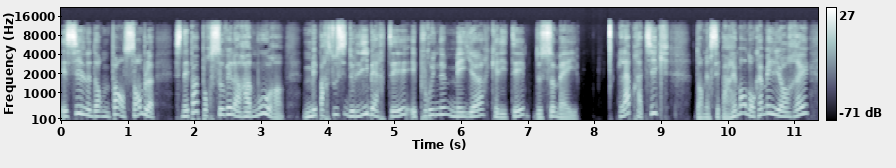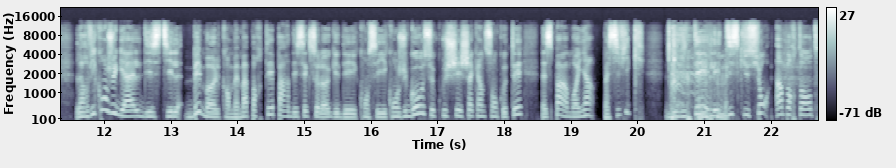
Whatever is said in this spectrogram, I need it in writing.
et s'ils ne dorment pas ensemble, ce n'est pas pour sauver leur amour, mais par souci de liberté et pour une meilleure qualité de sommeil. La pratique, dormir séparément, donc améliorerait leur vie conjugale, disent-ils. Bémol quand même, apporté par des sexologues et des conseillers conjugaux, se coucher chacun de son côté, n'est-ce pas un moyen pacifique d'éviter les discussions importantes,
